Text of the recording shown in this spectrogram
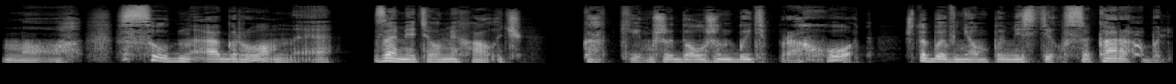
«Но судно огромное», — заметил Михалыч. «Каким же должен быть проход, чтобы в нем поместился корабль?»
